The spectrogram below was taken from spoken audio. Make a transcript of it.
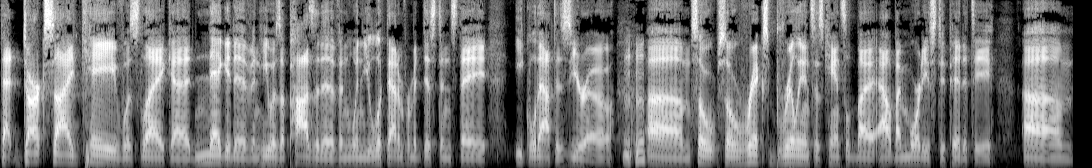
that dark side cave was like a negative and he was a positive and when you looked at him from a distance they equaled out to 0 Mhm. Um, so so Rick's brilliance is canceled by out by Morty's stupidity. Um,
